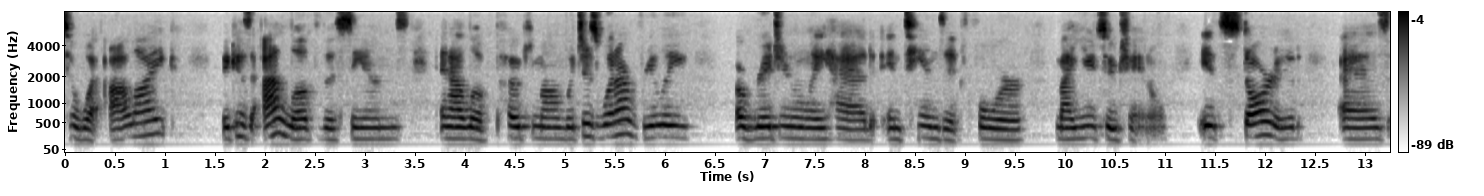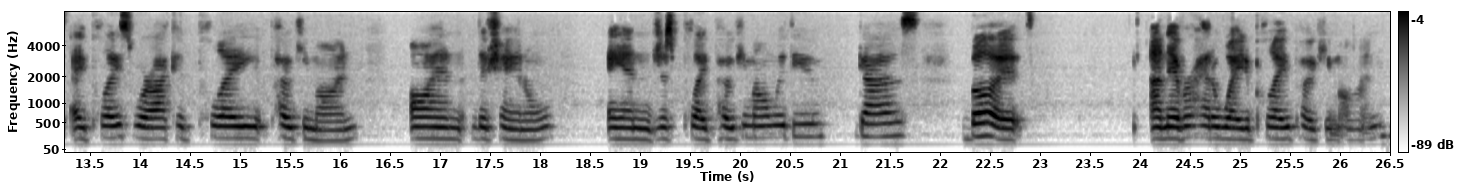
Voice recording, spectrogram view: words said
to what I like because I love The Sims and I love Pokemon, which is what I really originally had intended for my YouTube channel. It started as a place where I could play Pokemon on the channel and just play Pokemon with you guys, but I never had a way to play Pokemon.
